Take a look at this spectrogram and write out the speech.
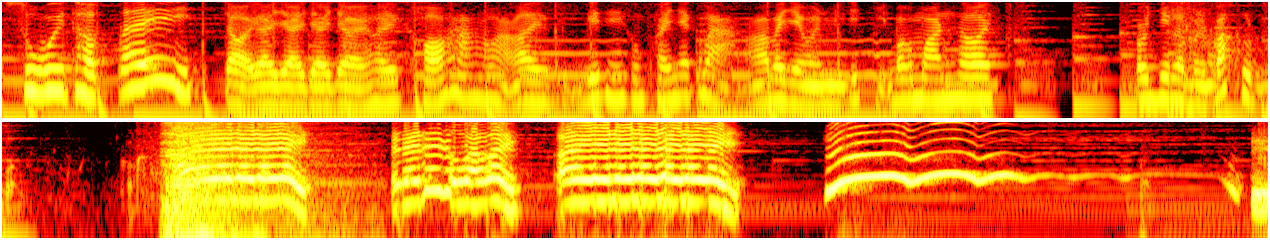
Xui thật đấy. Trời ơi trời trời trời hơi khó khăn các bạn ơi. Vitini không thấy nhé các bạn. À, bây giờ mình chỉ chỉ Pokemon thôi. Coi như là mình bắt được đây đây đây đây đây đây đây các bạn ơi. Đây đây đây đây đây đây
